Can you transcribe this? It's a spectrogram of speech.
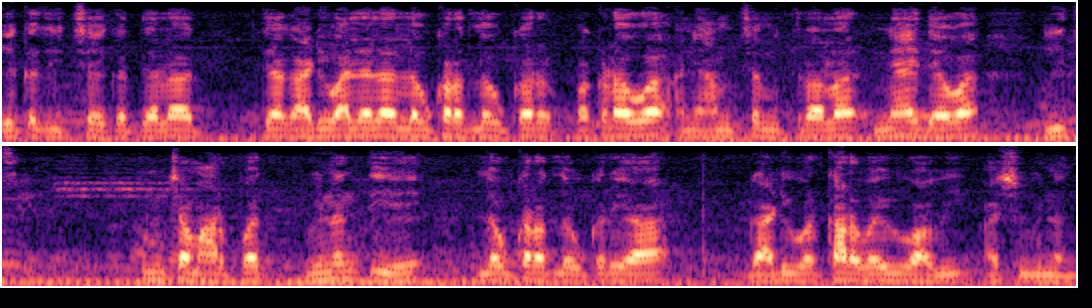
एकच इच्छा आहे का त्याला त्या गाडीवाल्याला लवकरात लवकर पकडावं आणि आमच्या मित्राला न्याय द्यावा हीच तुमच्या मार्फत विनंती आहे. लवकरात लवकर या गाडीवर कारवाई व्हावी अशी विनंती.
